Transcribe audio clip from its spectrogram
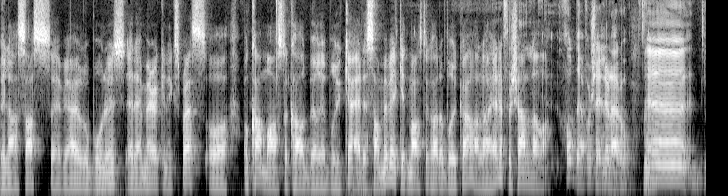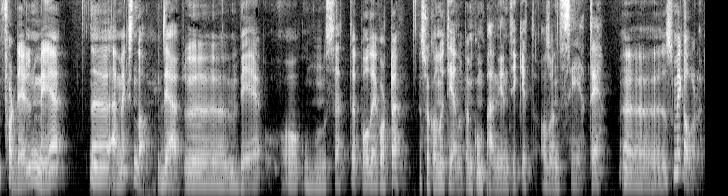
vil ha SAS, eh, vi har eurobonus. Er det American Express? Og, og hva Mastercard bør jeg bruke? Er det samme hvilket Mastercard jeg bruker, eller er det forskjeller? Og det er forskjeller der òg. Eh, fordelen med eh, Amexen da, det er at du ved å omsette på det kortet, så kan du tjene opp en companion ticket, altså en CT, eh, som vi kaller det.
